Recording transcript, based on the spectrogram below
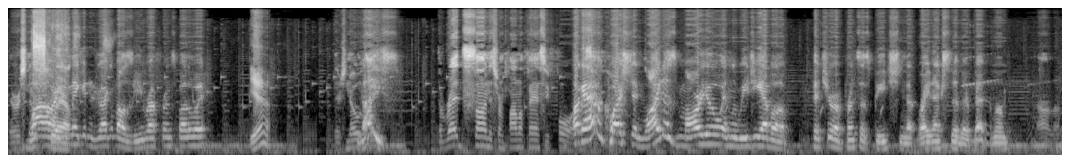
What you can. There is no Wow, are you making a Dragon Ball Z reference, by the way? Yeah. there's no Nice. light. The red sun is from Final Fantasy IV. Okay, I have a question. Why does Mario and Luigi have a picture of Princess Peach right next to their bedroom? I don't know.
